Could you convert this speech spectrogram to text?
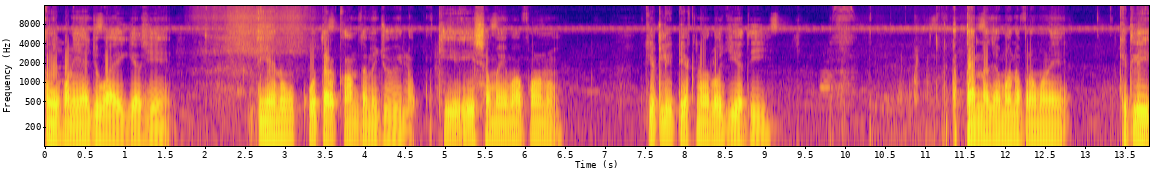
અમે પણ અહીંયા જોવા આવી ગયા છીએ. અહીંયાનું કોતર કામ તમે જોઈ લો. કે એ સમયમાં પણ કેટલી ટેકનોલોજી હતી. અત્યારના જમાના પ્રમાણે કેટલી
